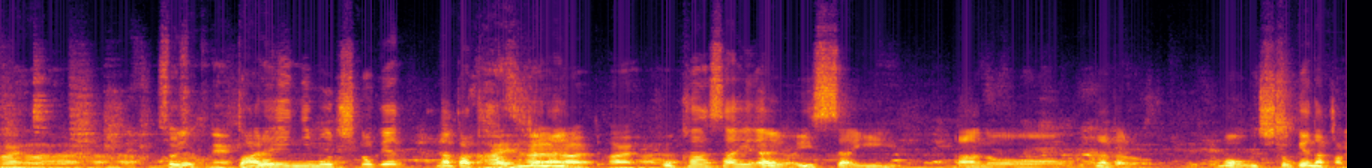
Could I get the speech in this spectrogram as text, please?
はいはいはいはいそうですよね。誰にも打ち解けなかったはずじゃないのお母さん以外は一切あのなんだろうもう打ち解けなかっ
